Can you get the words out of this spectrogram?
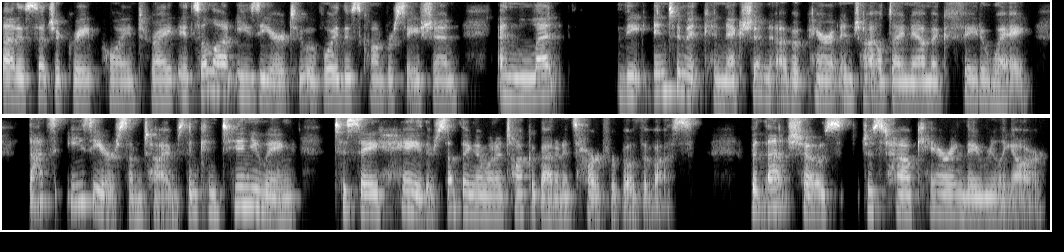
That is such a great point, right? It's a lot easier to avoid this conversation and let the intimate connection of a parent and child dynamic fade away that's easier sometimes than continuing to say, hey, there's something I want to talk about, and it's hard for both of us. But that shows just how caring they really are.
